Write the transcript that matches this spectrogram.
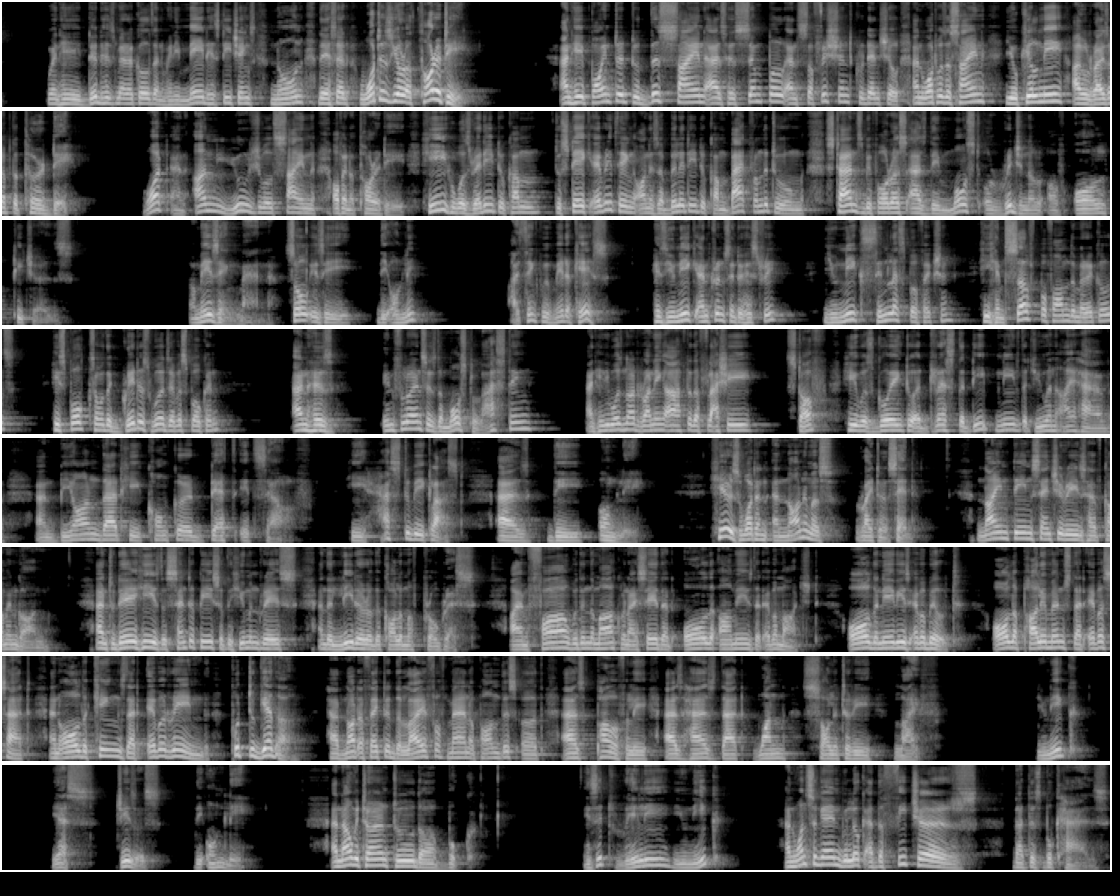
when he did his miracles and when he made his teachings known, they said, What is your authority? And he pointed to this sign as his simple and sufficient credential. And what was the sign? You kill me, I will rise up the third day. What an unusual sign of an authority. He who was ready to come to stake everything on his ability to come back from the tomb stands before us as the most original of all teachers. Amazing man. So is he the only? I think we've made a case. His unique entrance into history, unique sinless perfection, he himself performed the miracles, he spoke some of the greatest words ever spoken, and his influence is the most lasting. And he was not running after the flashy stuff, he was going to address the deep needs that you and I have. And beyond that, he conquered death itself. He has to be classed as the only. Here's what an anonymous writer said 19 centuries have come and gone, and today he is the centerpiece of the human race and the leader of the column of progress. I am far within the mark when I say that all the armies that ever marched, all the navies ever built, all the parliaments that ever sat, and all the kings that ever reigned put together have not affected the life of man upon this earth as powerfully as has that one solitary life. Unique? Yes, Jesus, the only. And now we turn to the book. Is it really unique? And once again, we look at the features that this book has.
